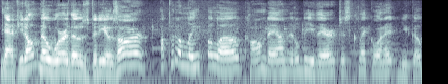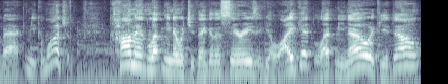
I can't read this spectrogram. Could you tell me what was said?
Now, if you don't know where those videos are, I'll put a link below. Calm down. It'll be there. Just click on it and you go back and you can watch them. Comment let me know what you think of this series. If you like it, let me know. If you don't,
